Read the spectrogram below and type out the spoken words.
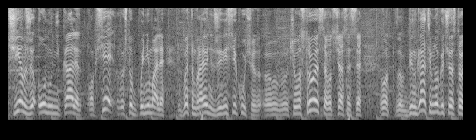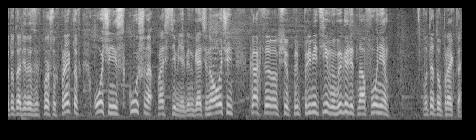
чем же он уникален. Вообще, чтобы понимали, в этом районе GVC куча э, чего строится. Вот, в частности, вот, Бенгати много чего строит. Тут один из их прошлых проектов. Очень искушенно, прости меня, Бенгати, но очень как-то вообще при примитивно выглядит на фоне вот этого проекта.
